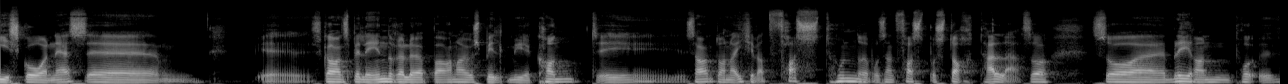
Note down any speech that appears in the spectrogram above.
i Skånes. Eh, skal han spille indreløper? Han har jo spilt mye kant. I? Og han har ikke vært fast, 100% fast på start heller. Så, så eh, blir han på, eh,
